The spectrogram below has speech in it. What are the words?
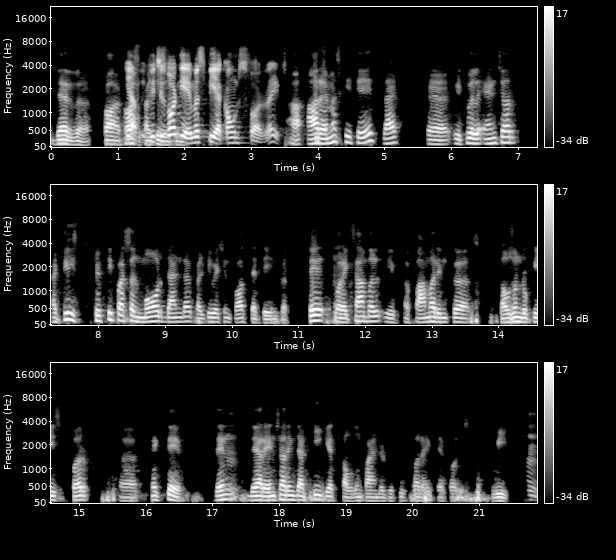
their uh, cost. Yeah, which is what the MSP accounts for, right? our MSP says that it will ensure at least 50% more than the cultivation cost that they incur. Say, for example, if a farmer incurs 1000 rupees per uh, hectare, then mm. they are ensuring that he gets 1500 rupees per hectare for his wheat. Mm.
